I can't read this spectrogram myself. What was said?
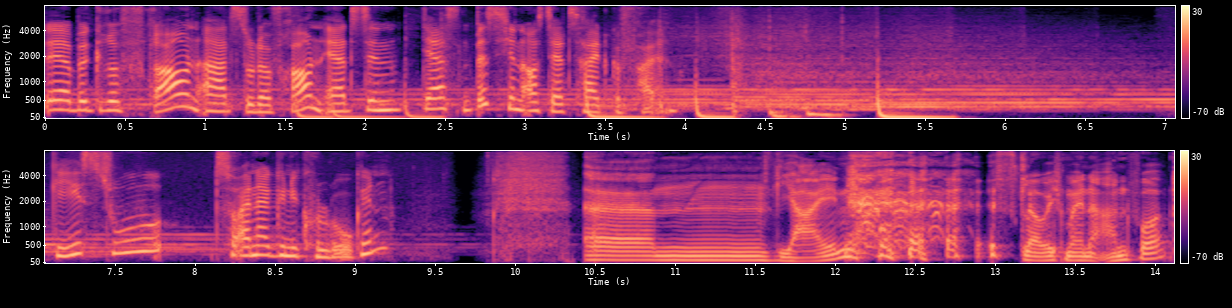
der Begriff Frauenarzt oder Frauenärztin, der ist ein bisschen aus der Zeit gefallen. Gehst du zu einer Gynäkologin? Ähm, jein, ist, glaube ich, meine Antwort.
